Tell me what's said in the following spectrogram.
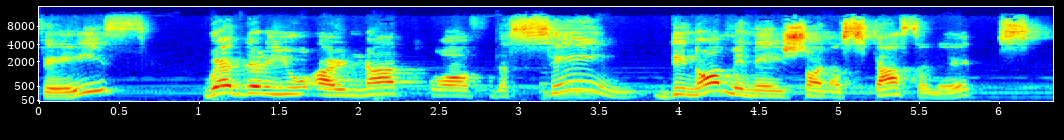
faith, whether you are not of the same denomination as Catholics,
